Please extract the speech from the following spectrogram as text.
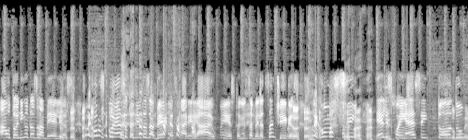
Ah, o Toninho das Abelhas. Falei, como você conhece o Toninho das Abelhas, cara? Ele, ah, eu conheço o Toninho das Abelhas das Antigas. Falei, como assim? Eles conhecem todo, Todo mundo, é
